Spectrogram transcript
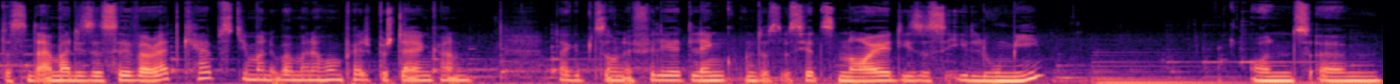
das sind einmal diese Silver Red Caps, die man über meine Homepage bestellen kann. Da gibt es so einen Affiliate-Link und das ist jetzt neu, dieses Illumi. Und ähm,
